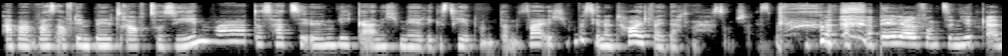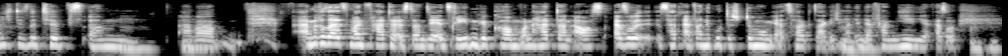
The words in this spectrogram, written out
Aber was auf dem Bild drauf zu sehen war, das hat sie irgendwie gar nicht mehr registriert. Und dann war ich ein bisschen enttäuscht, weil ich dachte, ach, so ein Scheiß. Bilder funktioniert gar nicht, diese Tipps. Ähm, mhm. Aber andererseits, mein Vater ist dann sehr ins Reden gekommen und hat dann auch, also es hat einfach eine gute Stimmung erzeugt, sage ich mal, mhm. in der mhm. Familie. Also mhm.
